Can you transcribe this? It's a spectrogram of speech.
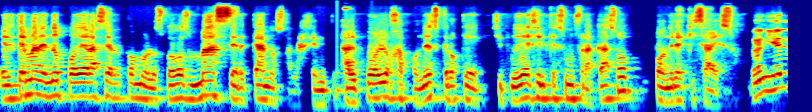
el tema de no poder hacer como los juegos más cercanos a la gente, al pueblo japonés, creo que si pudiera decir que es un fracaso, pondría quizá eso. Daniel,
